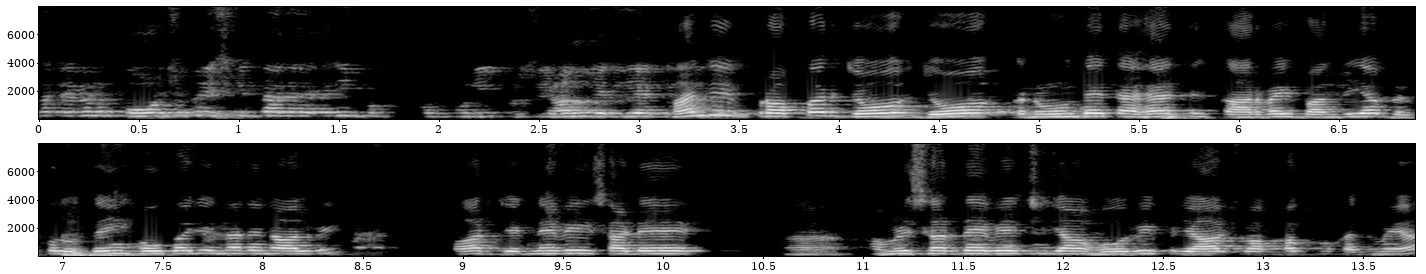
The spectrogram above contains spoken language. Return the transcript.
ਸਰ ਇਹਨਾਂ ਨੂੰ ਕੋਰਟ ਚ ਪੇਸ਼ ਕੀਤਾ ਜਾਏਗਾ ਜੀ ਪ- ਪ- ਪੂਰੀ ਪ੍ਰੋਸੀਡਿੰਗ ਜਿਹੜੀ ਹੈ? ਹਾਂਜੀ ਪ੍ਰੋਪਰ ਜੋ ਜੋ ਕਾਨੂੰਨ ਦੇ ਤਹਿਤ ਕਾਰਵਾਈ ਬਣਦੀ ਆ ਬਿਲਕੁਲ ਉਦਾਂ ਹੀ ਹੋਊਗਾ ਜੀ ਇਹਨਾਂ ਦੇ ਨਾਲ ਵੀ। ਔਰ ਜਿੰਨੇ ਵੀ ਸਾਡੇ ਅੰਮ੍ਰਿਤਸਰ ਦੇ ਵਿੱਚ ਜਾਂ ਹੋਰ ਵੀ ਪੰਜਾਬ 'ਚ ਵੱਖ-ਵੱਖ ਮੁਕੱਦਮੇ ਆ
